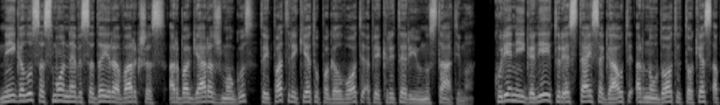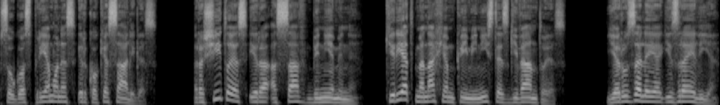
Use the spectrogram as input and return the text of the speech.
Neįgalus asmo ne visada yra vargšas arba geras žmogus, taip pat reikėtų pagalvoti apie kriterijų nustatymą, kurie neįgalieji turės teisę gauti ar naudoti tokias apsaugos priemonės ir kokias sąlygas. Rašytojas yra Asav Binjamini, Kiriet Menachem kaiminystės gyventojas. Jeruzalėje, Izraelyje.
